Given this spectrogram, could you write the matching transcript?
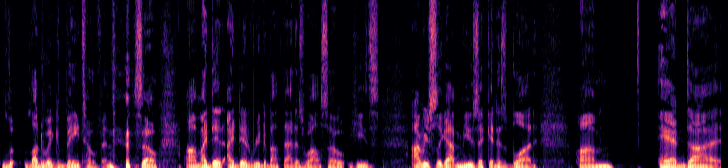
ludwig beethoven. So um, i did i did read about that as well. So he's obviously got music in his blood. Um, and uh,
